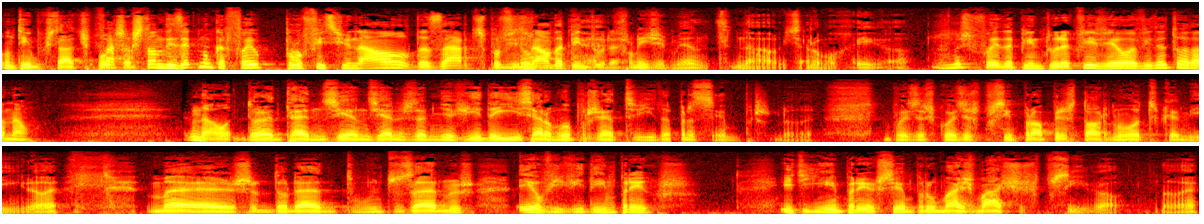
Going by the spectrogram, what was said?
um tipo que está disposto Faz questão de dizer que nunca foi profissional das artes, profissional da pintura. Felizmente, não, isso era horrível. Mas foi da pintura que viveu a vida toda, não? Não, durante anos e anos e anos da minha vida, e isso era o meu projeto de vida para sempre. É? Depois as coisas por si próprias tornam outro caminho, não é? Mas durante muitos anos eu vivi de empregos. E tinha empregos sempre o mais baixos possível, não é?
